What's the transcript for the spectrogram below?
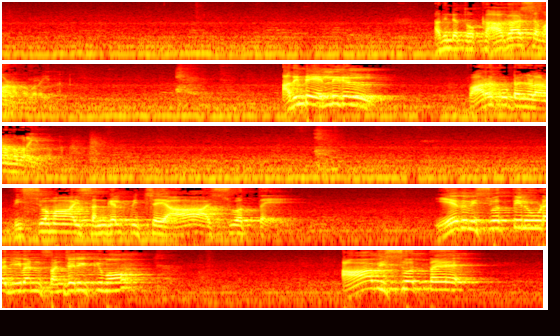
അതിന്റെ തൊക്ക് ആകാശമാണെന്ന് പറയുന്നുണ്ട് അതിന്റെ എല്ലുകൾ പാറക്കൂട്ടങ്ങളാണെന്ന് പറയുന്നുണ്ട് വിശ്വമായി സങ്കൽപ്പിച്ച ആ അശ്വത്തെ ഏത് വിശ്വത്തിലൂടെ ജീവൻ സഞ്ചരിക്കുമോ ആ വിശ്വത്തെ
